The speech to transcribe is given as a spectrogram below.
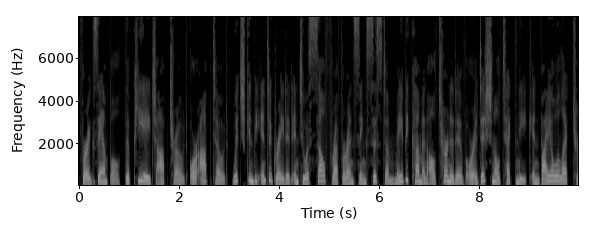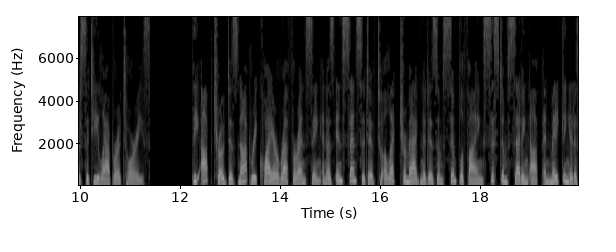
for example, the pH optrode or optode, which can be integrated into a self-referencing system may become an alternative or additional technique in bioelectricity laboratories. The optrode does not require referencing and is insensitive to electromagnetism simplifying system setting up and making it a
